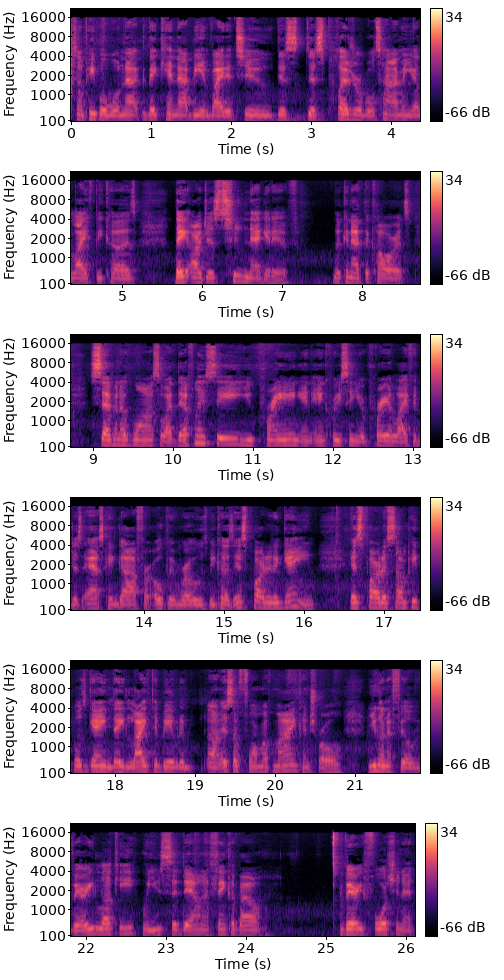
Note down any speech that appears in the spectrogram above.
some people will not, they cannot be invited to this this pleasurable time in your life because they are just too negative. Looking at the cards Seven of Wands. So I definitely see you praying and increasing your prayer life and just asking God for open roads because it's part of the game. It's part of some people's game. They like to be able to, uh, it's a form of mind control. You're going to feel very lucky when you sit down and think about, very fortunate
